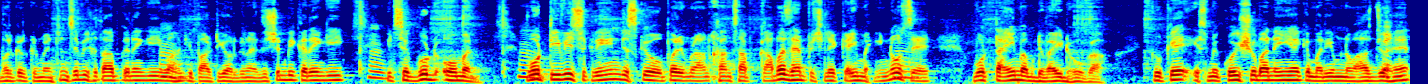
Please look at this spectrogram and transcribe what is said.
वर्कर कन्वेंशन से भी खिताब करेंगी वहाँ की पार्टी ऑर्गेनाइजेशन भी करेंगी। इट्स ए गुड ओमन वो टीवी स्क्रीन जिसके ऊपर इमरान खान साहब काबज हैं पिछले कई महीनों से वो टाइम अब डिवाइड होगा। क्योंकि इसमें कोई शुबा नहीं है कि मरीम नवाज़ जो हैं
